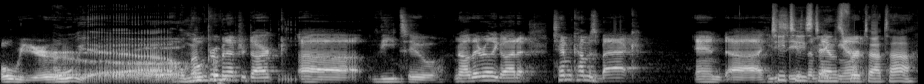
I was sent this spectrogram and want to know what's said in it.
oh yeah, oh yeah. Home Improvement After Dark, uh, V two. No, they really got it. Tim comes back, and uh, he TT sees them stands making for out. Tata.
